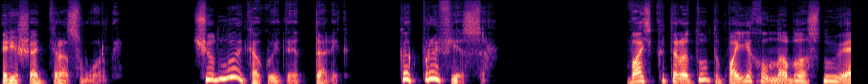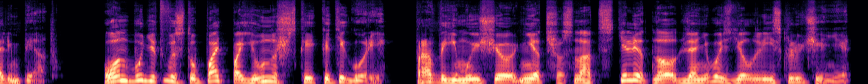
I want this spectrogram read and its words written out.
решать кроссворды. Чудной какой-то этот Алик, как профессор. Васька Таратута поехал на областную олимпиаду. Он будет выступать по юношеской категории. Правда, ему еще нет 16 лет, но для него сделали исключение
